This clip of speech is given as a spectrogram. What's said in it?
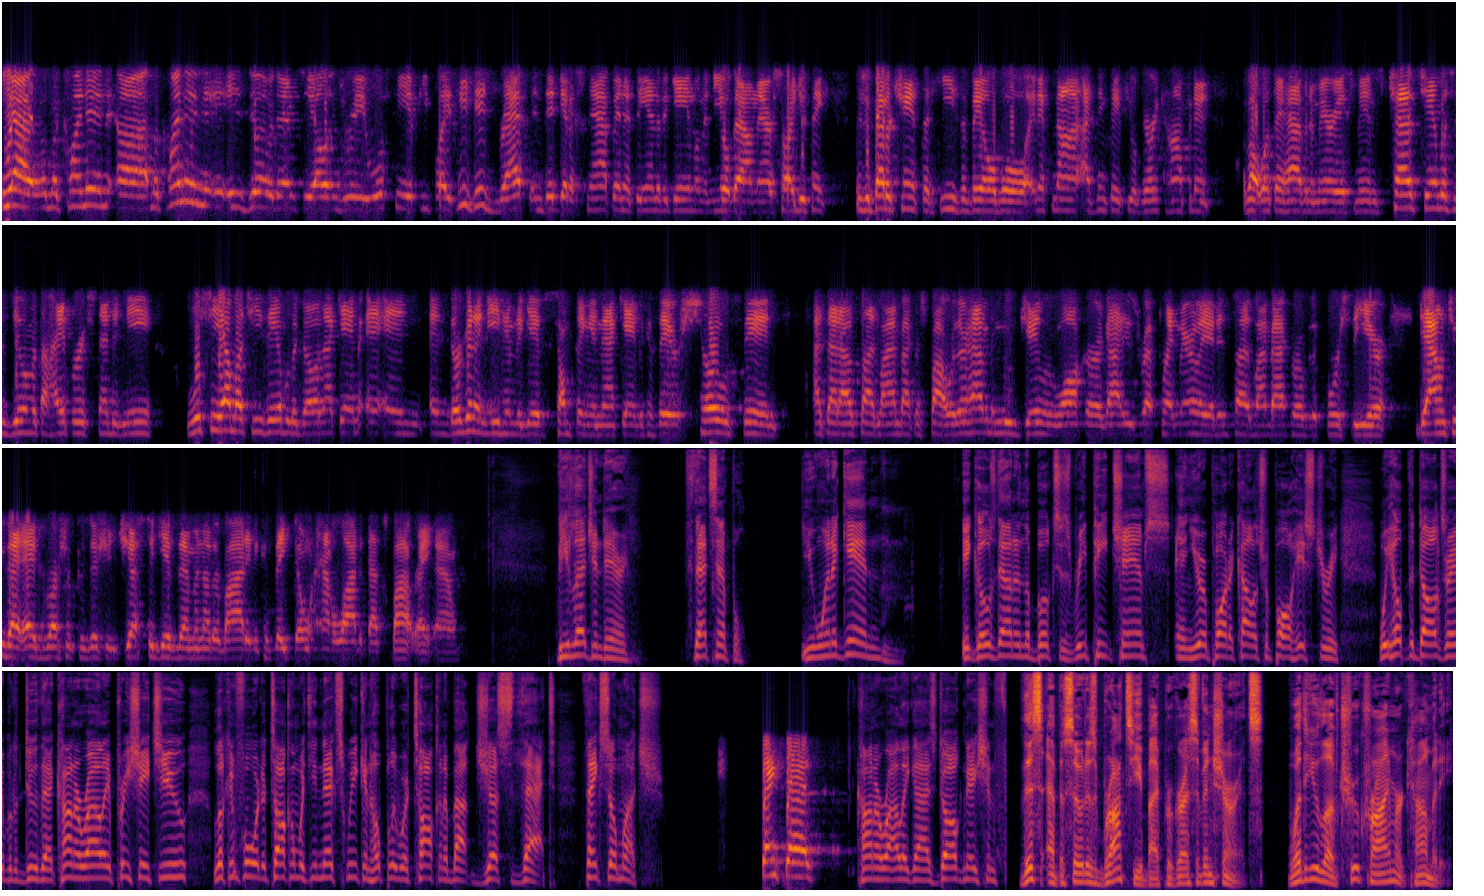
Yeah, McClendon. Uh, McClendon is dealing with an MCL injury. We'll see if he plays. He did rest and did get a snap in at the end of the game on the kneel down there. So I do think there's a better chance that he's available. And if not, I think they feel very confident about what they have in Amarius Mims. Chaz Chambliss is dealing with a hyperextended knee. We'll see how much he's able to go in that game, and and, and they're going to need him to give something in that game because they are so thin at that outside linebacker spot where they're having to move Jalon Walker, a guy who's rep primarily at inside linebacker over the course of the year, down to that edge rusher position just to give them another body because they don't have a lot at that spot right now. Be legendary. It's that simple. You win again. Hmm. It goes down in the books as repeat champs, and you're a part of college football history. We hope the dogs are able to do that. Connor Riley, appreciate you. Looking forward to talking with you next week, and hopefully, we're talking about just that. Thanks so much. Thanks, guys. Connor Riley, guys, DawgNation. This episode is brought to you by Progressive Insurance. Whether you love true crime or comedy,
